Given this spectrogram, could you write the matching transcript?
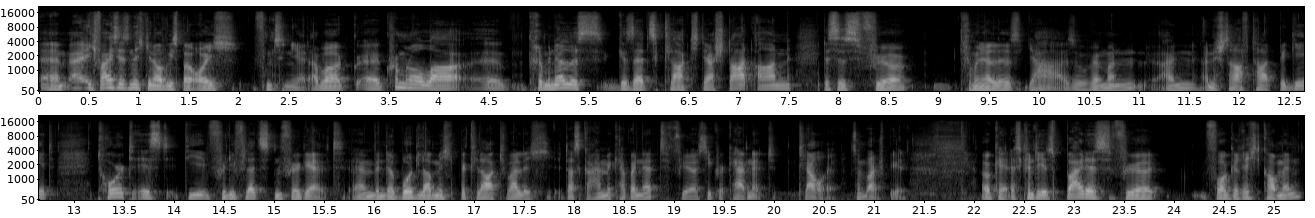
Ähm, äh, ich weiß jetzt nicht genau, wie es bei euch funktioniert, aber äh, Criminal Law, äh, kriminelles Gesetz klagt der Staat an. Das ist für kriminelles, ja, also wenn man ein, eine Straftat begeht. Tort ist die für die Verletzten für Geld. Ähm, wenn der Buddler mich beklagt, weil ich das geheime Kabinett für Secret Cabinet klaue, zum Beispiel. Okay, das könnte jetzt beides für vor Gericht kommen.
